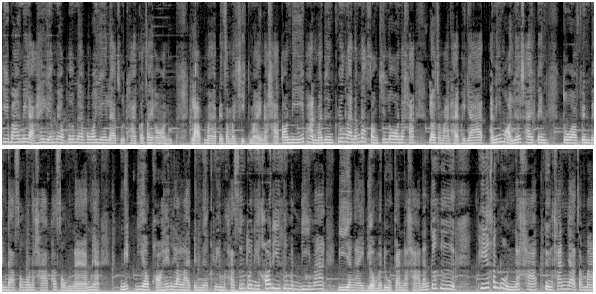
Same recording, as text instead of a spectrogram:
ที่บ้านไม่อยากให้เลี้ยงแมวเพิ่มแล้วเพราะว่าเยอะแล้วสุดท้ายก็ใจอ่อนรับมาเป็นสมาชิกใหม่นะคะ ตอนนี้ผ่านมาเดือนครึ่งแล้วน้ำหนัก 2 กิโลนะคะเราจะมาถ่ายพยาธิอันนี้หมอเลือกใช้เป็นตัวเฟนเบนดาโซนะคะ ผสมน้ำเนี่ยนิดเดียวพอให้ละลายเป็นเนื้อครีมค่ะ ซึ่งตัวนี้ข้อดีคือมันดีมากดียังไงเดี๋ยวมาดูกันนะคะ นั่นก็คือ พี่ขนุนนะคะ ถึงขั้นอยากจะมา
